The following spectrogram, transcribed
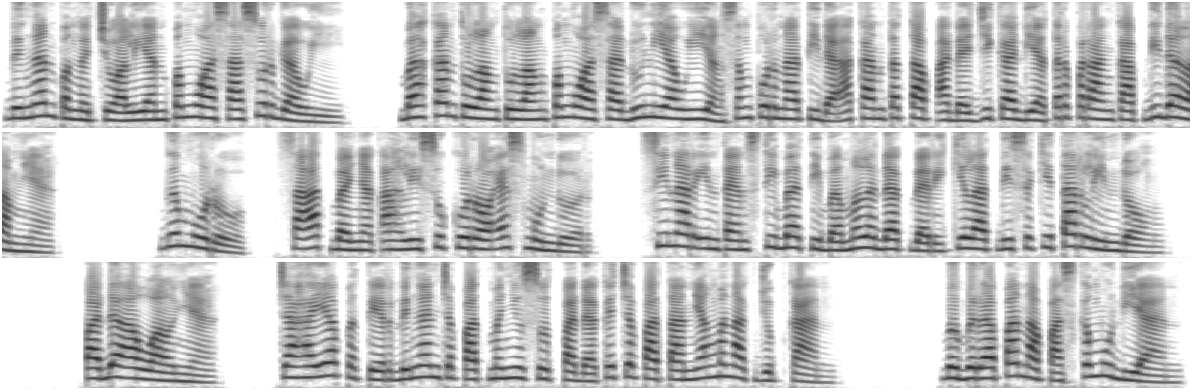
Dengan pengecualian penguasa surgawi, bahkan tulang-tulang penguasa duniawi yang sempurna tidak akan tetap ada jika dia terperangkap di dalamnya. Gemuruh, saat banyak ahli suku Roes mundur, sinar intens tiba-tiba meledak dari kilat di sekitar Lindong. Pada awalnya, cahaya petir dengan cepat menyusut pada kecepatan yang menakjubkan. Beberapa napas kemudian,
